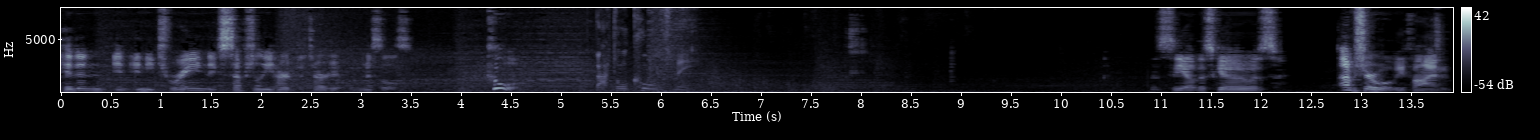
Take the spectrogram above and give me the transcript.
Hidden in any terrain, exceptionally hard to target with missiles. Cool. Battle calls me. Let's see how this goes. I'm sure we'll be fine.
